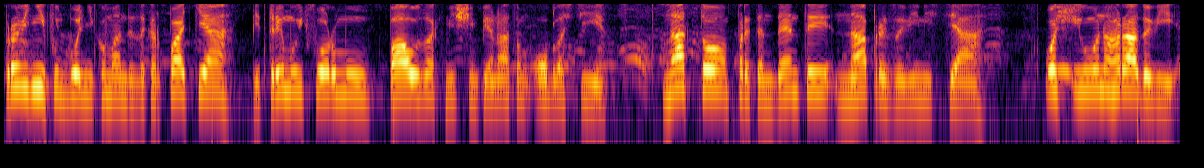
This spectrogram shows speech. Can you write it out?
Провідні футбольні команди Закарпаття підтримують форму в паузах між чемпіонатом області. Надто претенденти на призові місця. Ось і у Виноградові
